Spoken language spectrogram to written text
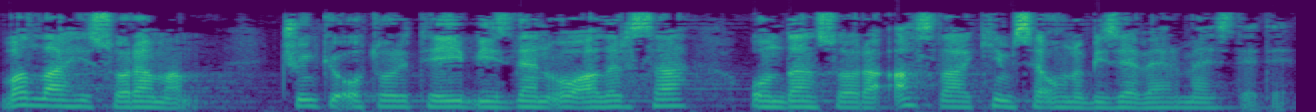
vallahi soramam çünkü otoriteyi bizden o alırsa ondan sonra asla kimse onu bize vermez dedi.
